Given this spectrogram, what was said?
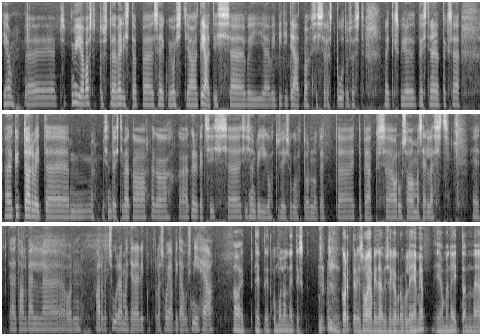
jah, äh, müüja vastutust välistab äh, see, kui ostja teadis äh, või, või pidi teadma siis sellest puudusest. näiteks kui tõesti näidatakse küttearveid, noh, mis on tõesti väga-väga kõrged, siis, siis on Riigikohtu seisukoht olnud, et, et ta peaks aru saama sellest, et talvel on arved suuremad, järelikult pole soojapidavus nii hea aa et, et, et kui mul on näiteks korteri soojapidavusega probleeme ja ma näitan äh,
